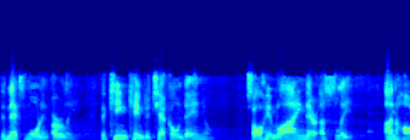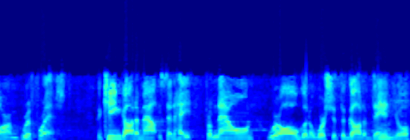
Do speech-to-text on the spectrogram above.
The next morning, early, the king came to check on Daniel, saw him lying there asleep, unharmed, refreshed. The king got him out and said, Hey, from now on, we're all going to worship the God of Daniel.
